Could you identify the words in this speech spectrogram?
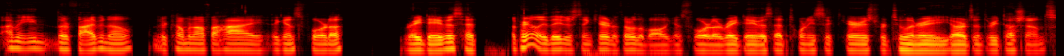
I mean, they're five and zero. They're coming off a high against Florida. Ray Davis had apparently they just didn't care to throw the ball against Florida. Ray Davis had 26 carries for 280 yards and three touchdowns.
